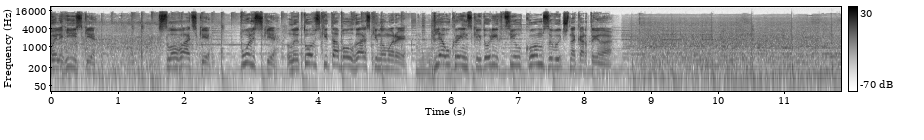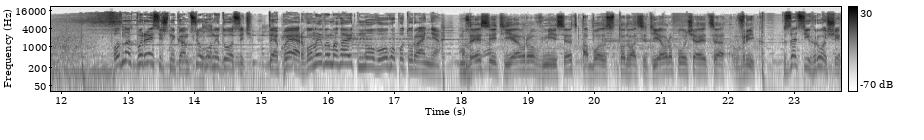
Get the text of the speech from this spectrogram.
Бельгійські, словацькі, польські, литовські та болгарські номери. Для українських доріг цілком звична картина. Однак пересічникам цього не досить. Тепер вони вимагають нового потурання. 10 євро в місяць або 120 євро, виходить, в рік. За ці гроші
